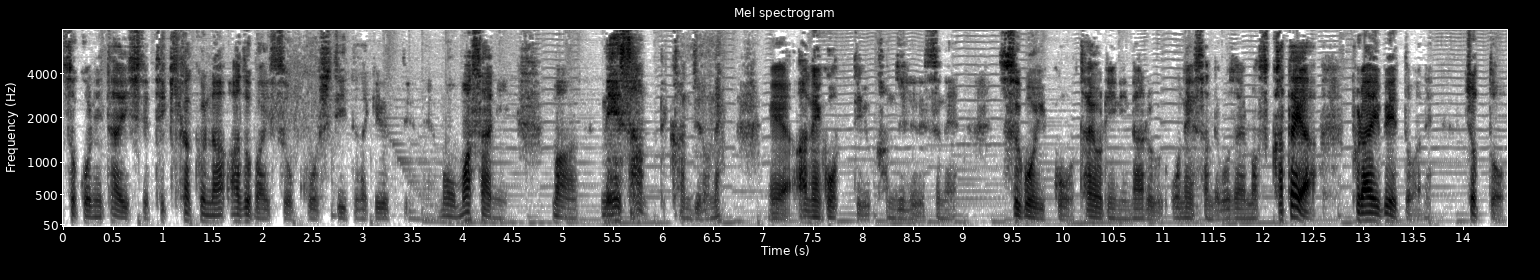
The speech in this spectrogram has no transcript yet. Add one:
そこに対して的確なアドバイスをこうしていただけるっていうね、もうまさに、まあ、姉さんって感じのね、えー、姉子っていう感じでですね、すごいこう、頼りになるお姉さんでございます。方や、プライベートはね、ちょっと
